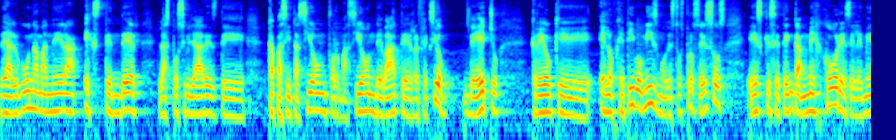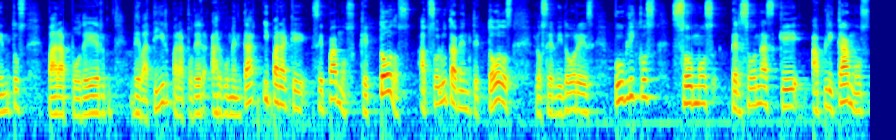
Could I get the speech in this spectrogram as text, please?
de alguna manera extender las posibilidades de capacitación, formación, debate, reflexión. De hecho, Creo que el objetivo mismo de estos procesos es que se tengan mejores elementos para poder debatir, para poder argumentar y para que sepamos que todos, absolutamente todos los servidores públicos somos personas que aplicamos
